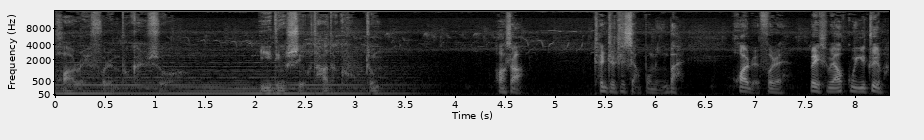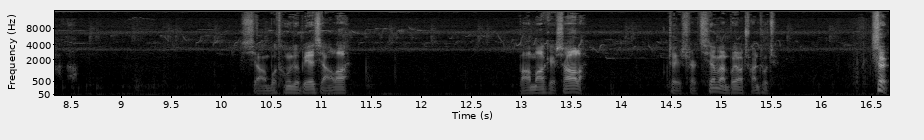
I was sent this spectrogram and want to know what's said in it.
华蕊夫人不肯说，一定是有她的苦衷。皇上，臣只是想不明白，花蕊夫人为什么要故意坠马呢？想不通就别想了，把马给杀了，这事儿千万不要传出去。是。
